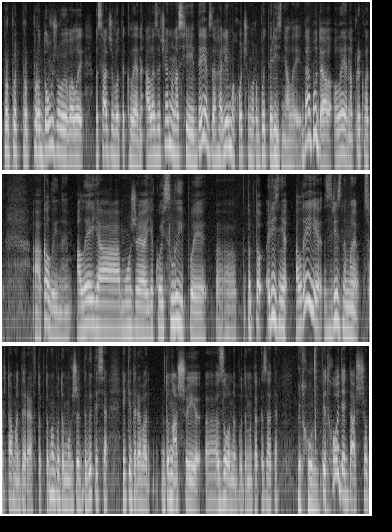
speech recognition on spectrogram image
про- про- про- продовжували висаджувати клени. Але, звичайно, у нас є ідея, взагалі ми хочемо робити різні алеї. Да? Буде алея, наприклад, калини, алея, може, якоїсь липи, тобто різні алеї з різними сортами дерев. Тобто ми будемо вже дивитися, які дерева до нашої е, зони, будемо так казати, Підходить. підходять, да, щоб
